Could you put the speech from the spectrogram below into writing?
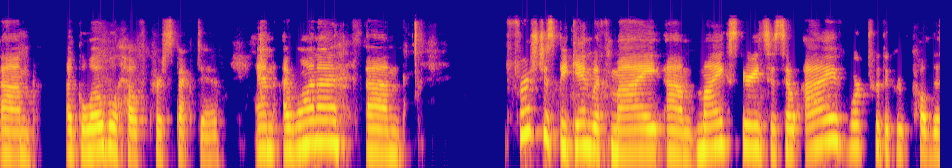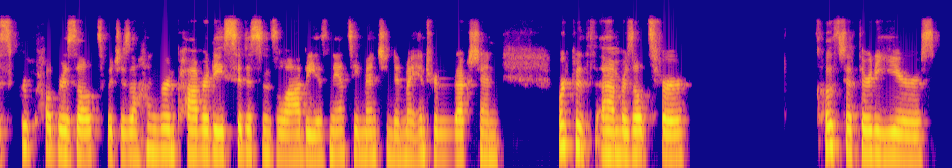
um, a global health perspective, and I want to um, first just begin with my um, my experiences. So I've worked with a group called this group called Results, which is a hunger and poverty citizens lobby, as Nancy mentioned in my introduction. Worked with um, Results for close to 30 years.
